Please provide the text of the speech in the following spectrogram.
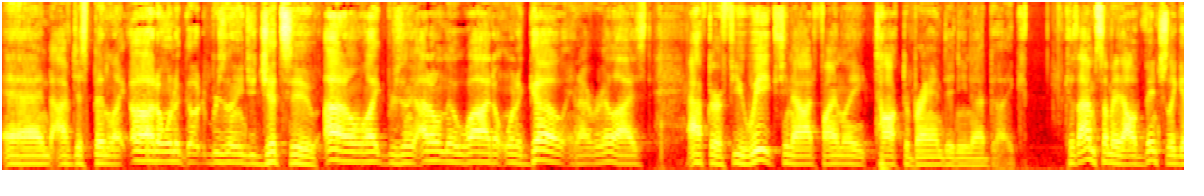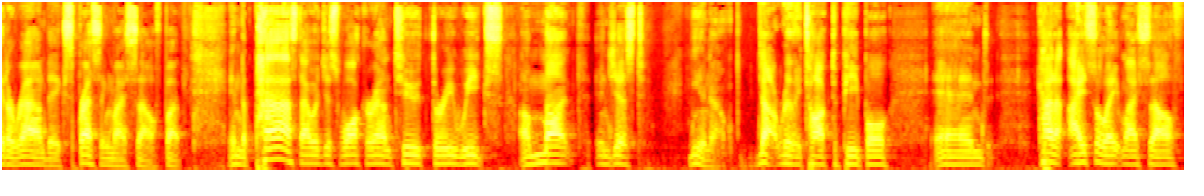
and I've just been like, oh, I don't want to go to Brazilian Jiu Jitsu. I don't like Brazilian. I don't know why I don't want to go. And I realized after a few weeks, you know, I'd finally talk to Brandon, you know, I'd be like, because I'm somebody I'll eventually get around to expressing myself. But in the past, I would just walk around two, three weeks, a month, and just, you know, not really talk to people. And kind of isolate myself.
